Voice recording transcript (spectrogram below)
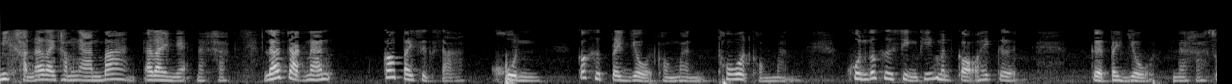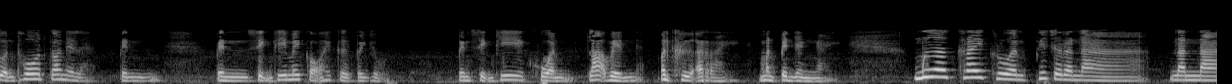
มีขันอะไรทำงานบ้างอะไรเงี้ยนะคะ แล้วจากนั้นก็ไปศึกษาคุณก็คือประโยชน์ของมัน โทษของมัน คุณก็คือสิ่งที่มันเกาะให้เกิด เกิดประโยชน์นะคะ ส่วนโทษก็เนี่ยแหละ เป็นเป็นสิ่งที่ไม่ก่อให้เกิดประโยชน์ เป็นสิ่งที่ควรละเว้นเนี่ยมันคืออะไร มันเป็นยังไง เมื่อใคร่ครวญพิจารณานา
